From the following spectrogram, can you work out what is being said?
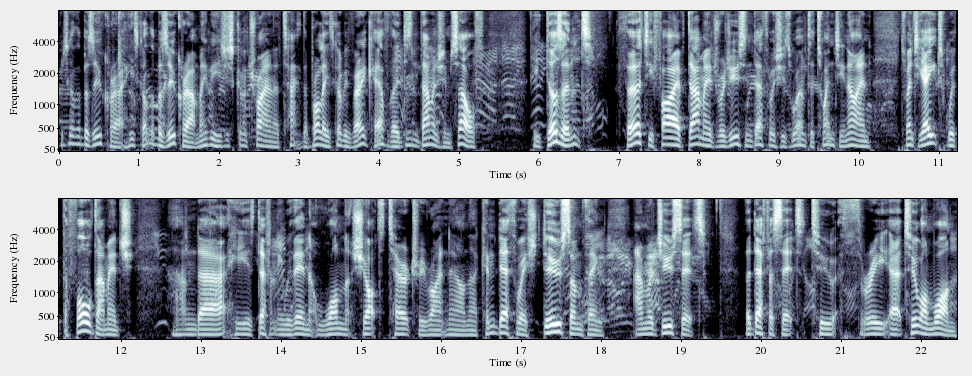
He's got the bazooka out. He's got the bazooka out. Maybe he's just going to try and attack the brolly. He's got to be very careful though. he doesn't damage himself. He doesn't. 35 damage, reducing Deathwish's worm to 29. 28 with the fall damage. And uh, he is definitely within one-shot territory right now. Now, can Deathwish do something and reduce it, the deficit, to three, uh, two on one?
